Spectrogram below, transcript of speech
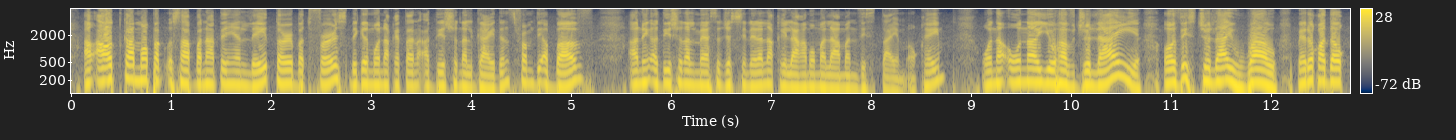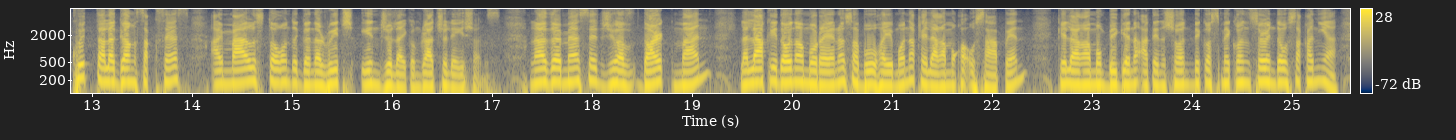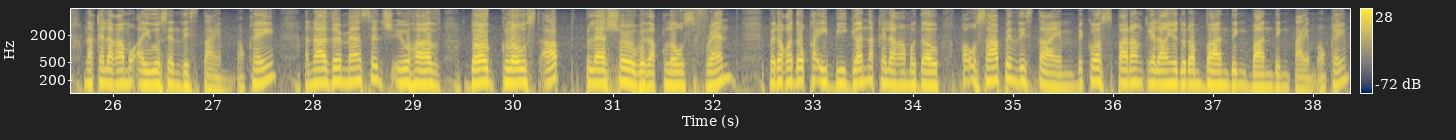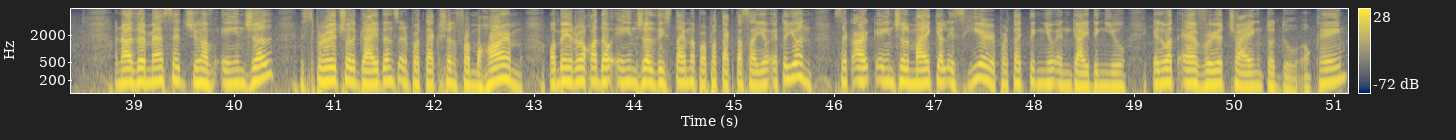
Ang outcome mo, pag-usapan natin yan later. But first, bigyan muna kita ng additional guidance from the above. Ano yung additional messages nila na kailangan mo malaman this time, okay? Una-una, you have July. O this July, wow, meron ka daw quick talagang success. Ay milestone na gonna reach in July. Congratulations. Another message, you have Dark Man. Lalaki daw na moreno sa buhay mo na kailangan mong kausapin. Kailangan mong bigyan ng atensyon because may concern daw sa kanya na kailangan mong ayusin this time, okay? Another message, you have Dog closed up, pleasure with a close friend. Meron ka daw kaibigan na kailangan mo daw kausapin this time because parang kailangan nyo doon ng bonding-bonding time, okay? Another message, you have angel, spiritual guidance and protection from harm. O mayroon ka daw angel this time na paprotekta sa'yo. Ito yun, Sir Archangel Michael is here protecting you and guiding you in whatever you're trying to do, okay?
